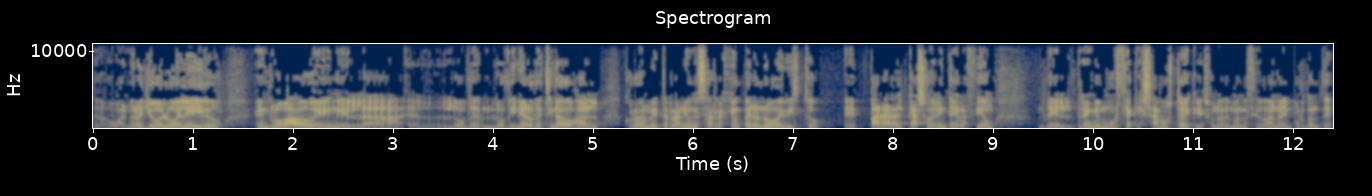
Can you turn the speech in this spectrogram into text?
eh, o al menos yo lo he leído englobado en los, dineros destinados al corredor mediterráneo en esa región, pero no he visto, eh, para el caso de la integración del tren en Murcia, que sabe usted que es una demanda ciudadana importante,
